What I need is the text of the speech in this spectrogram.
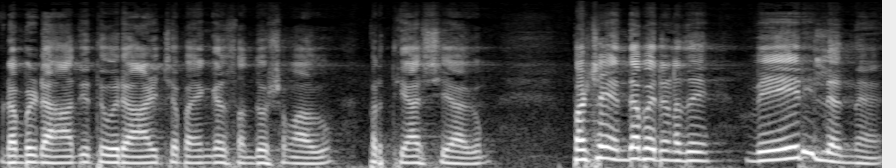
ഉടമ്പടിയുടെ ആദ്യത്തെ ഒരാഴ്ച ഭയങ്കര സന്തോഷമാകും. പ്രത്യാശയാകും. പക്ഷേ എന്താ പറ്റണത്? വേരില്ലെന്ന്.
